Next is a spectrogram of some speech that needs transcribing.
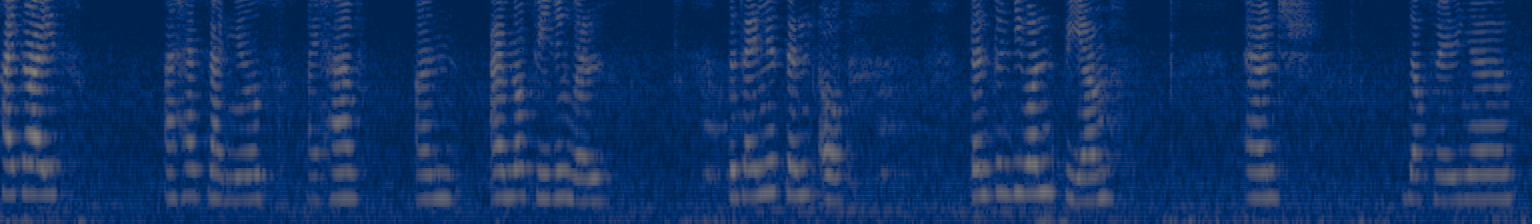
Hi guys, I have sad news. I have, and I'm not feeling well. The time is 10 oh, 10:21 p.m. and just waiting us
